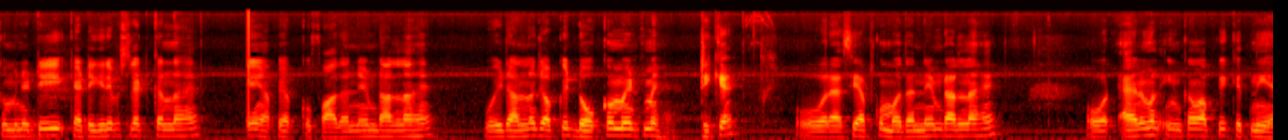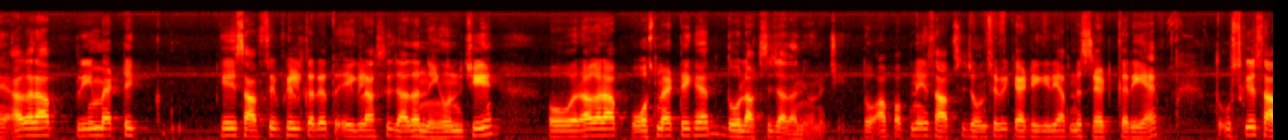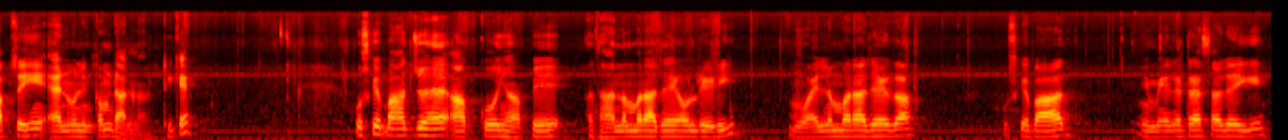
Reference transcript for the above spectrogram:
कम्युनिटी कैटेगरी पे सिलेक्ट करना है। यहाँ पे आपको फादर नेम डालना है। वही डालना जो आपके डॉक्यूमेंट में है, ठीक है? और ऐसे आपको मदर नेम डालना है और एनुअल इनकम आपकी कितनी है? अगर आप प्री मैट्रिक के हिसाब से फिल करें तो एक लाख से ज़्यादा नहीं होनी चाहिए और अगर आप पोस्ट मैट्रिक हैं तो दो लाख से ज़्यादा नहीं होने चाहिए। तो आप अपने हिसाब से जौन से भी कैटेगरी आपने सेलेक्ट करी है तो उसके हिसाब से ही एनुअल इनकम डालना, ठीक है? उसके बाद जो है आपको यहाँ पे आधार नंबर आ जाएगा ऑलरेडी मोबाइल नंबर आ जाएगा उसके बाद ईमेल एड्रेस आ जाएगी।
